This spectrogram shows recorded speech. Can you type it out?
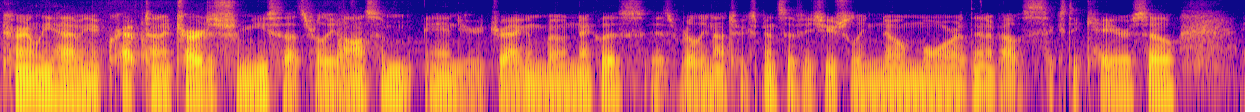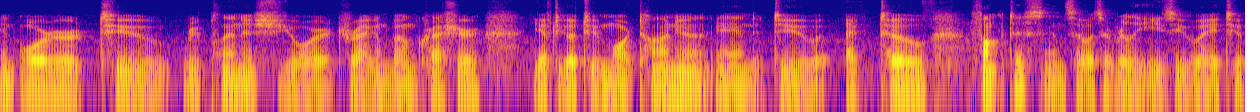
currently having a crap ton of charges from you so that's really awesome and your dragon bone necklace is really not too expensive. It's usually no more than about 60k or so in order to replenish your Dragon Bone Crusher, you have to go to Morytania and do Ecto Functus, and so it's a really easy way to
